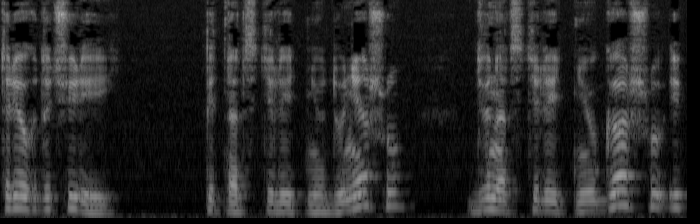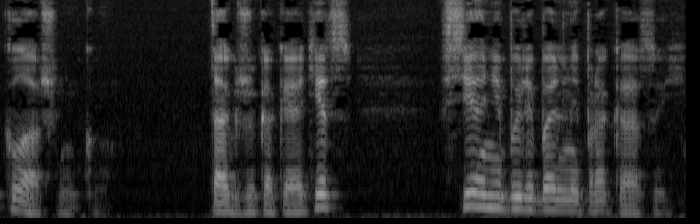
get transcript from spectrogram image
трех дочерей, пятнадцатилетнюю Дуняшу, двенадцатилетнюю Гашу и Клашеньку. Так же, как и отец, все они были больны проказой.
